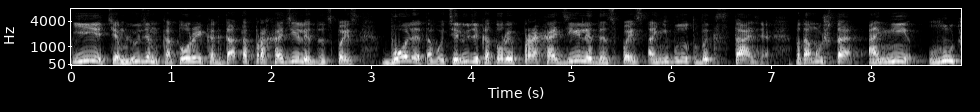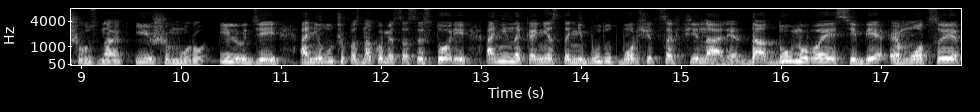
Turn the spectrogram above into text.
и тем людям, которые когда-то проходили Dead Space. Более того, те люди, которые проходили Dead Space, они будут в экстазе, потому что они лучше узнают и Шимуру, и людей, они лучше познакомятся с историей, они наконец-то не будут морщиться морщится в финале, додумывая себе эмоции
